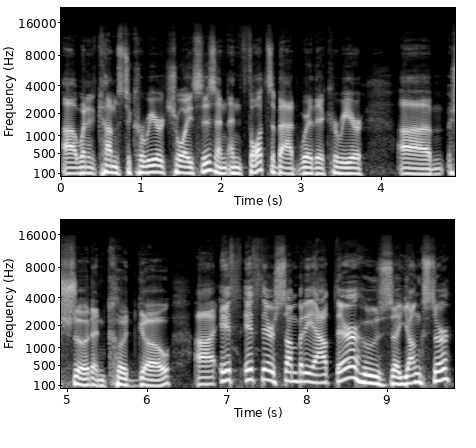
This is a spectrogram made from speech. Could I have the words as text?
uh, when it comes to career choices and, and thoughts about where their career um, should and could go. Uh, if, if there's somebody out there who's a youngster,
